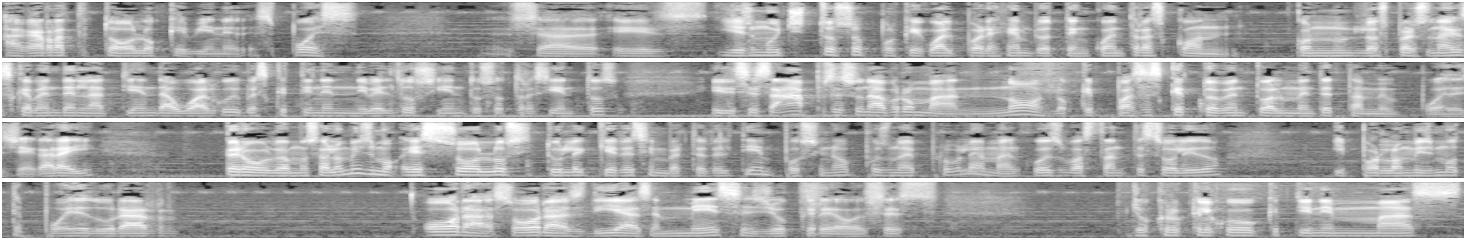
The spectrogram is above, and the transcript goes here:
agárrate todo lo que viene después. O sea, es, y es muy chistoso porque igual, por ejemplo, te encuentras con, con los personajes que venden en la tienda o algo y ves que tienen nivel 200 o 300 y dices, ah, pues es una broma. No, lo que pasa es que tú eventualmente también puedes llegar ahí. Pero volvemos a lo mismo, es solo si tú le quieres invertir el tiempo, si no, pues no hay problema. El juego es bastante sólido y por lo mismo te puede durar horas, horas, días, meses, yo creo. Ese es, yo creo que el juego que tiene más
